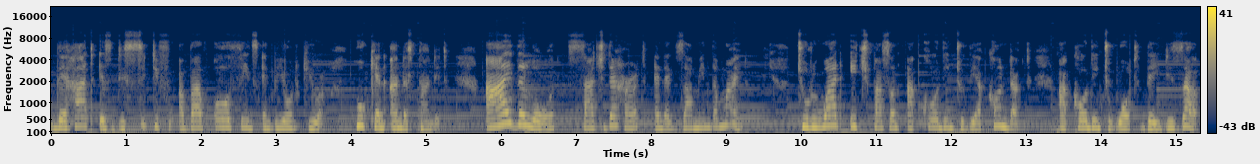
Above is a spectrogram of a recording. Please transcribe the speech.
The heart is deceitful above all things and beyond cure. Who can understand it? I the lord search the heart and examine the mind to reward each person according to their conduct, according to what they deserve.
